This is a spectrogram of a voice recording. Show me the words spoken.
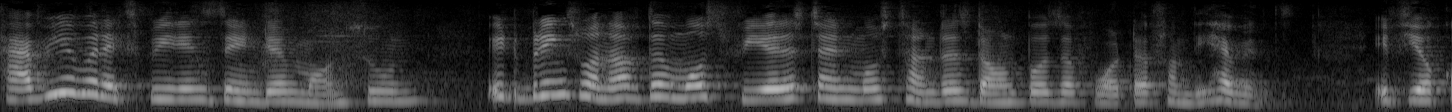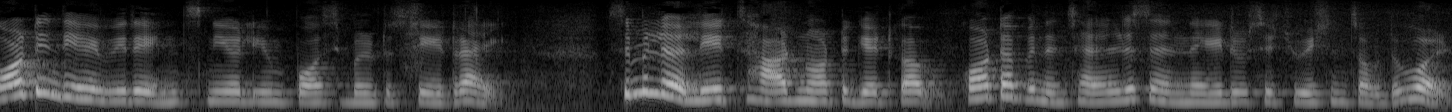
Have you ever experienced the Indian monsoon? It brings one of the most fiercest and most thunderous downpours of water from the heavens. If you're caught in the heavy rain, it's nearly impossible to stay dry. Similarly, it's hard not to get caught up in the challenges and negative situations of the world.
